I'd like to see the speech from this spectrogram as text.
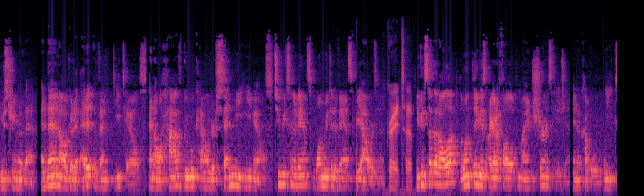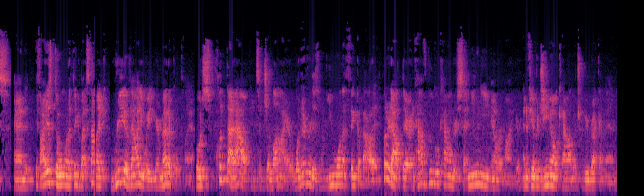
Ustream event. And then I'll go to edit event details and I'll have Google Calendar send me emails two weeks in advance, one week in advance, three hours in advance. Great tip. You can set that all up. One thing is I got to follow up with my insurance agent in a couple of weeks. And if I just don't want to think about it, it's not like reevaluate your medical plan. Well, just put that out into July or whatever it is when you want to think about it. Put it out there and and have Google Calendar send you an email reminder. And if you have a Gmail account, which we recommend,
